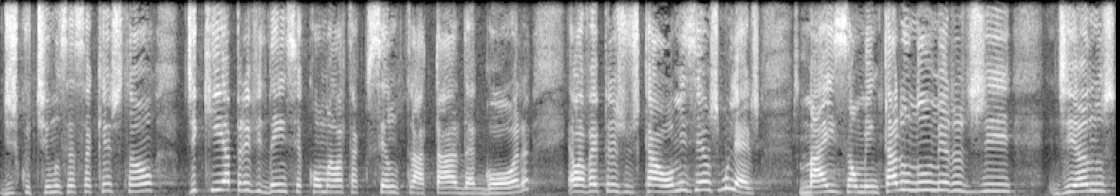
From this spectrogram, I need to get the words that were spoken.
discutimos essa questão de que a Previdência, como ela está sendo tratada agora, ela vai prejudicar homens e as mulheres. Sim. Mas aumentar o número de, de anos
